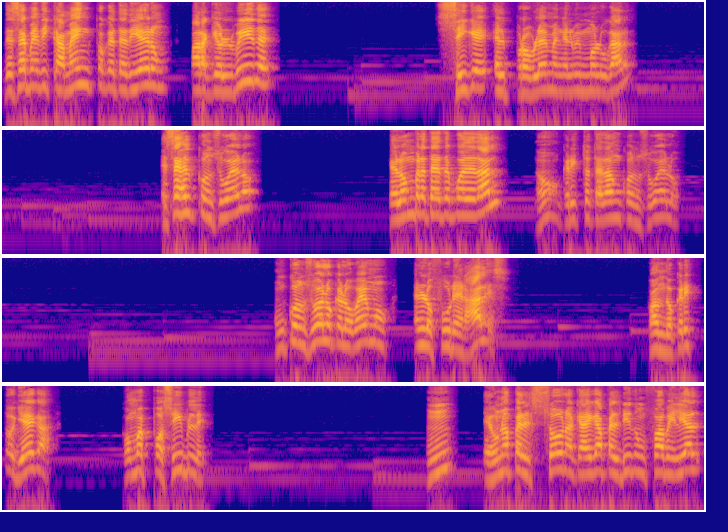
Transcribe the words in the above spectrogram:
de ese medicamento que te dieron para que olvides, sigue el problema en el mismo lugar. Ese es el consuelo que el hombre te, te puede dar. No, Cristo te da un consuelo. Un consuelo que lo vemos en los funerales. Cuando Cristo llega, ¿cómo es posible? ¿Mm? Es una persona que haya perdido un familiar,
